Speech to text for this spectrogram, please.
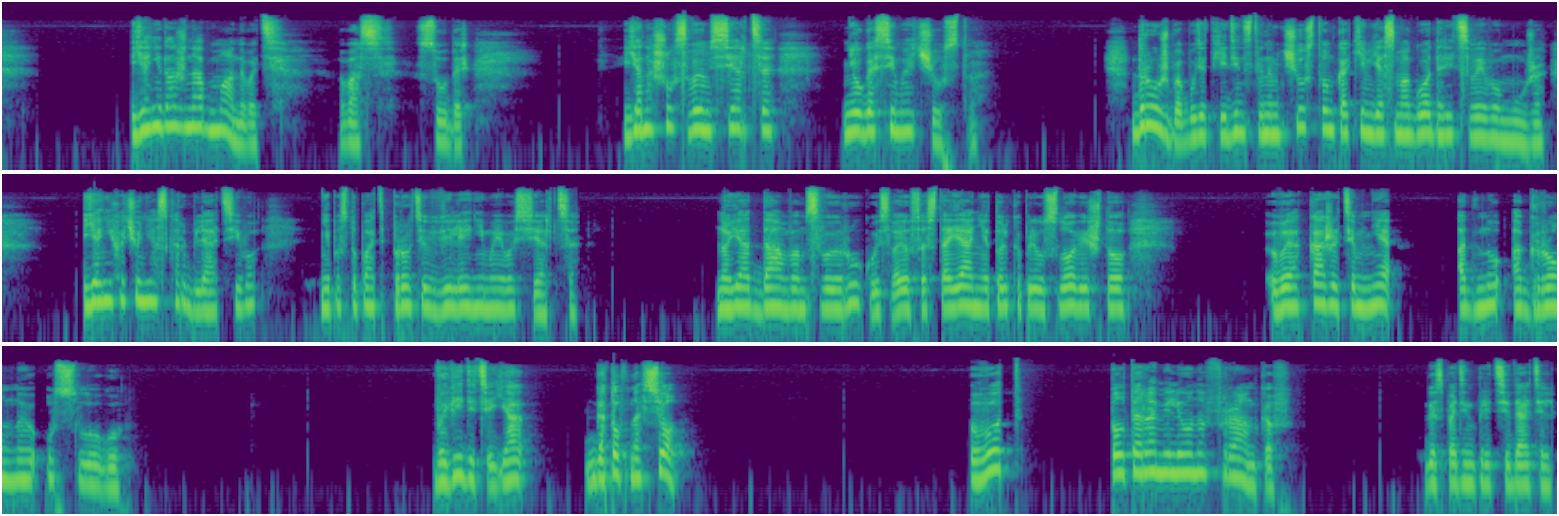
я не должна обманывать вас, сударь. Я ношу в своем сердце неугасимое чувство. Дружба будет единственным чувством, каким я смогу одарить своего мужа. Я не хочу ни оскорблять его, ни поступать против велений моего сердца. Но я отдам вам свою руку и свое состояние только при условии, что вы окажете мне одну огромную услугу. Вы видите, я готов на все. Вот полтора миллиона франков, господин председатель,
